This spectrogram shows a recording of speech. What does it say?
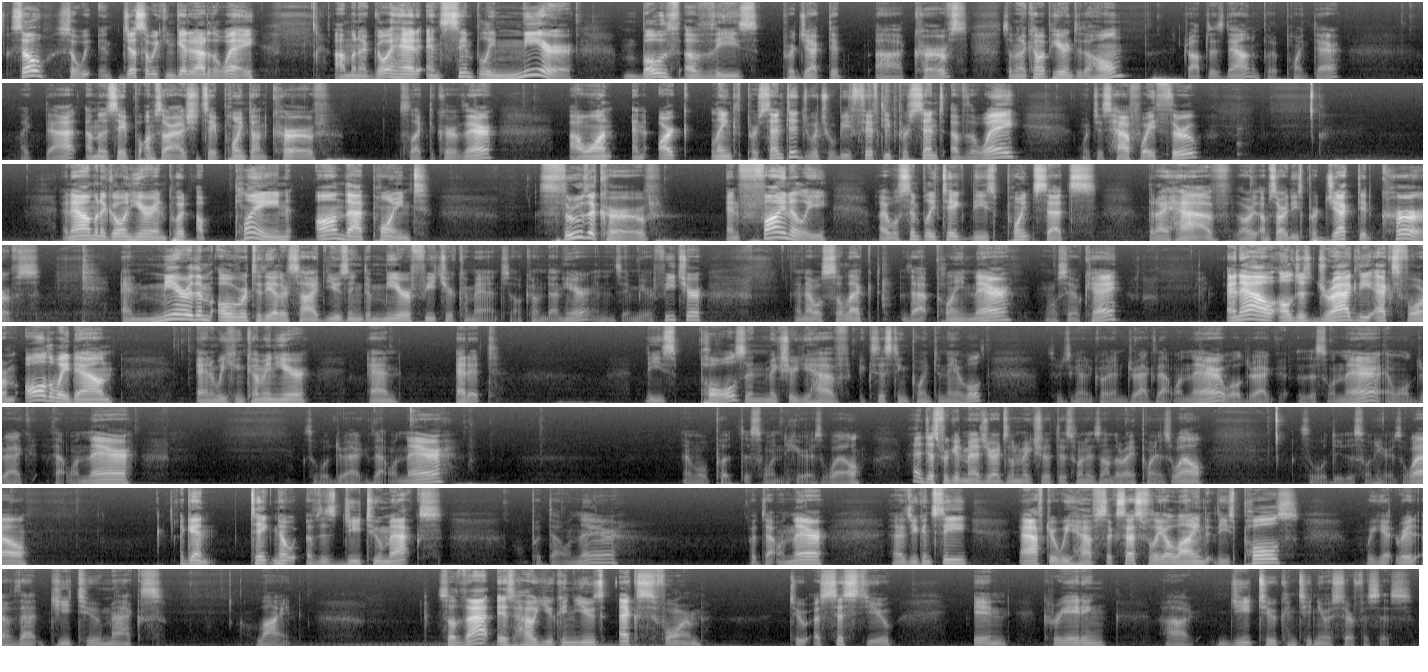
So, so we just so we can get it out of the way, I'm going to go ahead and simply mirror both of these projected uh, curves. So I'm going to come up here into the home, drop this down and put a point there like that. I'm going to say, I'm sorry, I should say point on curve. Select the curve there. I want an arc length percentage, which will be 50% of the way, which is halfway through. And now I'm going to go in here and put a plane on that point through the curve. And finally, I will simply take these point sets that I have, or I'm sorry, these projected curves, and mirror them over to the other side using the mirror feature command. So I'll come down here and then say mirror feature, and I will select that plane there. We'll say OK. And now I'll just drag the X form all the way down, and we can come in here and edit these poles and make sure you have existing point enabled. We're just going to go ahead and drag that one there. We'll drag this one there, and we'll drag that one there. So we'll drag that one there. And we'll put this one here as well. And just for good measure, I just want to make sure that this one is on the right point as well. So we'll do this one here as well. Again, take note of this G2 max. Put that one there. Put that one there. And as you can see, after we have successfully aligned these poles, we get rid of that G2 max line. So that is how you can use Xform to assist you in creating uh, G2 continuous surfaces.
